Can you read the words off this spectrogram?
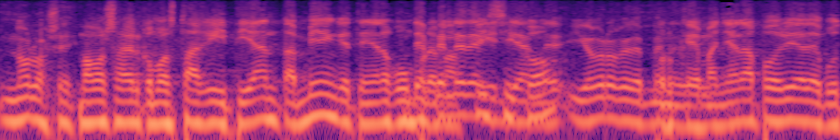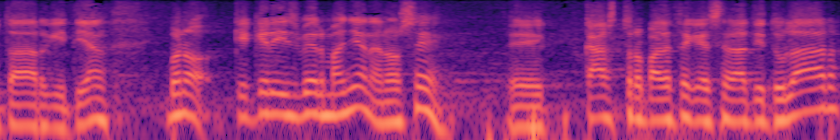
No lo sé. Vamos a ver cómo está Guitián también, que tenía algún Depende problema de físico. Guitián, ¿eh? Yo creo que depende Porque de- mañana podría debutar Guitián. Bueno, ¿qué queréis ver mañana? No sé. Eh, Castro parece que será titular.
